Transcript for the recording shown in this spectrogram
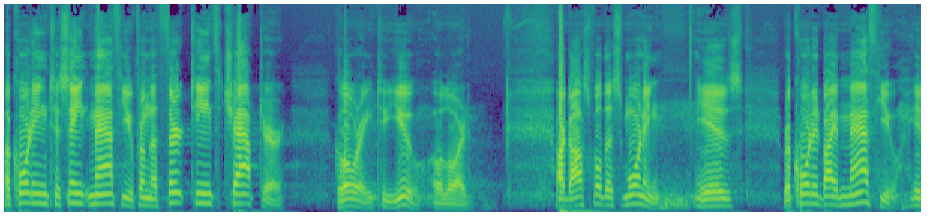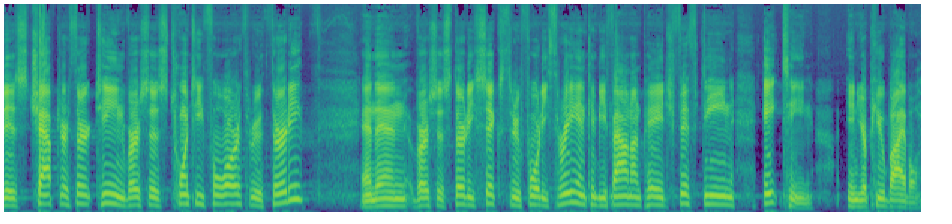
according to St. Matthew from the 13th chapter. Glory to you, O Lord. Our Gospel this morning is recorded by Matthew. It is chapter 13, verses 24 through 30, and then verses 36 through 43, and can be found on page 1518 in your Pew Bible.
